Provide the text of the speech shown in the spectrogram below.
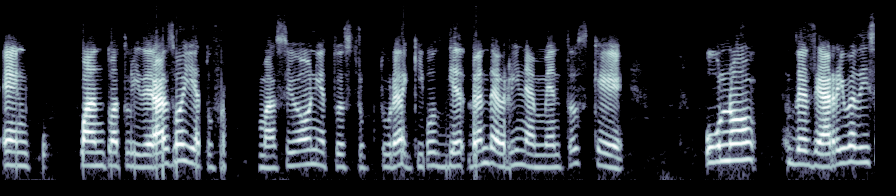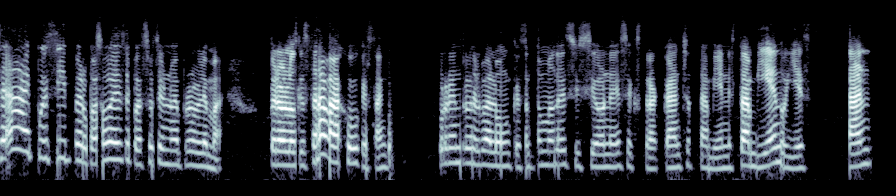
en cuanto a tu liderazgo y a tu formación y a tu estructura de equipos, deben de haber lineamientos que uno desde arriba dice, ay, pues sí, pero pasó ese, pasó ese, no hay problema. Pero los que están abajo, que están corriendo del balón, que están tomando decisiones extra cancha, también están viendo y están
